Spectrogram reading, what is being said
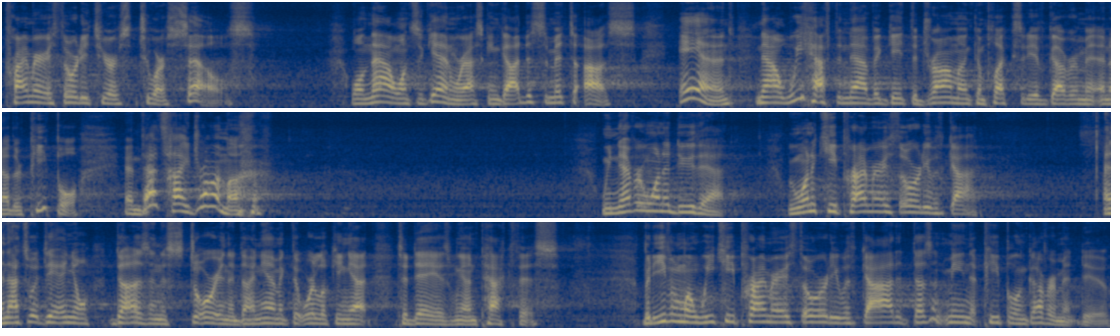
primary authority to, our, to ourselves, well, now, once again, we're asking God to submit to us and now we have to navigate the drama and complexity of government and other people. And that's high drama. we never want to do that. We want to keep primary authority with God. And that's what Daniel does in the story and the dynamic that we're looking at today as we unpack this. But even when we keep primary authority with God, it doesn't mean that people in government do.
